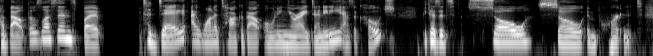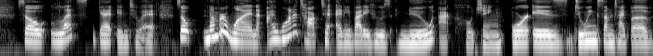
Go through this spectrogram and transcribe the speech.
about those lessons. But today, I want to talk about owning your identity as a coach because it's so, so important. So let's get into it. So, number one, I want to talk to anybody who's new at coaching or is doing some type of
